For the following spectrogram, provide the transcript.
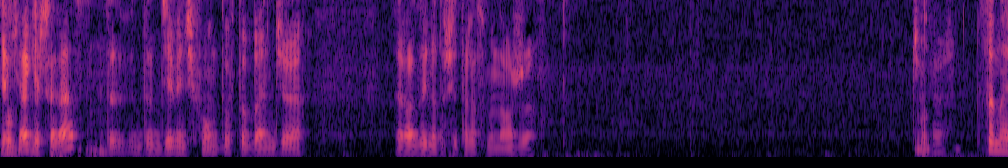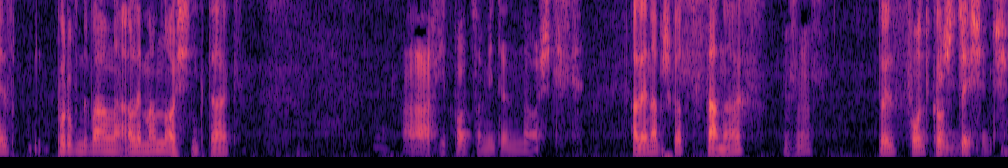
jak, jak jeszcze raz? Za, 9 funtów to będzie. Razy ile to się teraz mnoży? No, cena jest porównywalna, ale mam nośnik, tak? Ach, i po co mi ten nośnik? Ale na przykład w Stanach mhm. to jest. Funt koszt 10.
